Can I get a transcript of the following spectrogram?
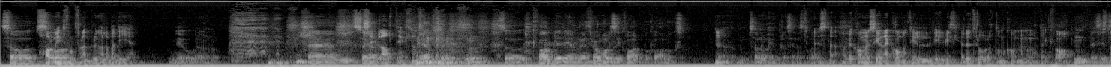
Så, så, Har de inte fortfarande Bruno Labbadia? Jo, det har de. Ehm, så Säger väl alltid jag, egentligen. mm, Så kval blir det, men jag tror de håller sig kvar på kval också. Mm. Ehm, som de har gjort de senaste åren. Just det. Och vi kommer senare komma till vil- vilka du tror att de kommer möta kvar. Mm, precis.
